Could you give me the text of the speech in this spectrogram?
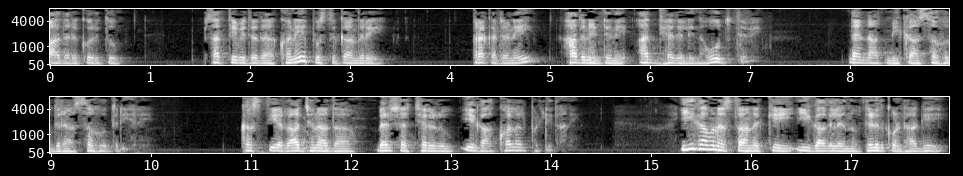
ಅದರ ಕುರಿತು ಸತ್ಯವಿಧದ ಕೊನೆ ಪುಸ್ತಕ ಅಂದರೆ ಪ್ರಕಟಣೆ ಹದಿನೆಂಟನೇ ಅಧ್ಯಾಯದಲ್ಲಿ ನಾವು ಓದುತ್ತೇವೆ. ನನ್ನಾತ್ಮಿಕ ಸಹೋದರ ಸಹೋದರಿಯರೇ, ಕಸ್ತಿಯ ರಾಜನಾದ ಬೆಲ್ಶಚ್ಚರರು ಈಗ ಕೊಲ್ಲಲ್ಪಟ್ಟಿದ್ದಾನೆ. ಈಗ ಅವನ ಸ್ಥಾನಕ್ಕೆ ಈಗಾಗಲೇ ತಿಳಿದುಕೊಂಡ ಹಾಗೆ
